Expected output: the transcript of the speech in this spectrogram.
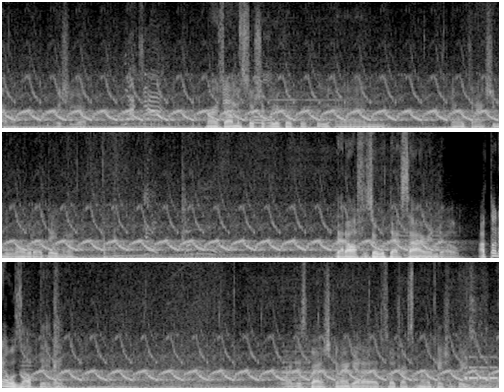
Oh, there she go. All right, so I'm gonna search the vehicle quickly, and then we can actually move on with our day, man. That officer with that siren, though. I thought that was updated. All right, dispatch. Can I get a tow truck to my location, please?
